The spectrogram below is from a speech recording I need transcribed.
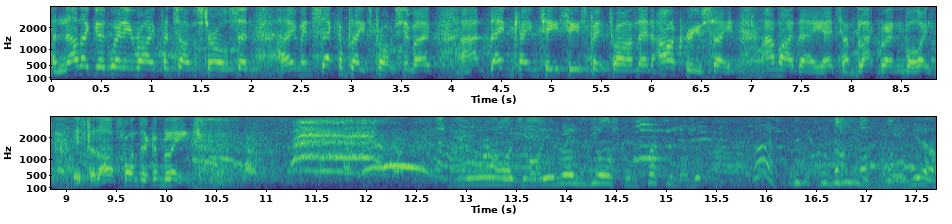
Another good winning ride for Tom Strawson. Home in second place Proximo. And then came TC Spitfire and then Our Crusade. Am I there yet? And Black Glen Boy is the last one to complete. Right, are you? Where's yours come second, was it? First. Yeah.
